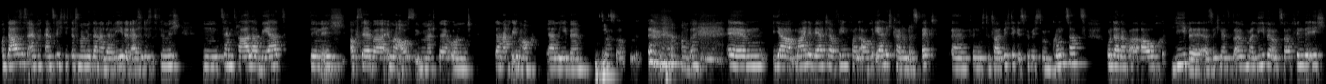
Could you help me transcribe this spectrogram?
Und da ist es einfach ganz wichtig, dass man miteinander redet. Also das ist für mich ein zentraler Wert, den ich auch selber immer ausüben möchte und danach eben auch erlebe. Mhm. ähm, ja, meine Werte auf jeden Fall auch Ehrlichkeit und Respekt ähm, finde ich total wichtig, ist für mich so ein Grundsatz. Und dann aber auch Liebe. Also ich nenne es jetzt einfach mal Liebe. Und zwar finde ich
